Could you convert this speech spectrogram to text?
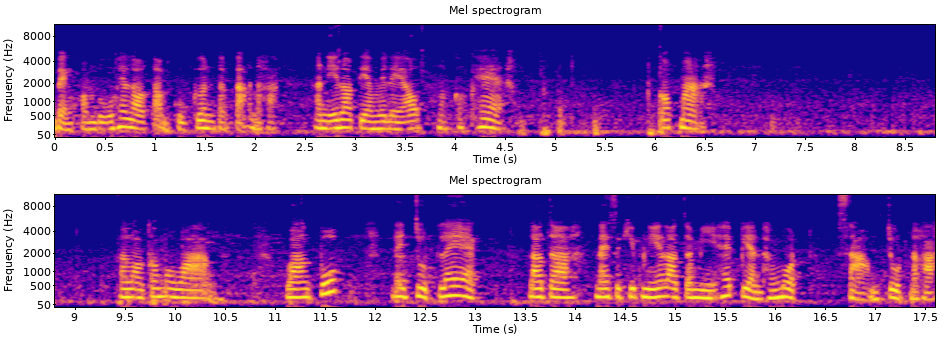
แบ่งความรู้ให้เราตาม Google ต่างๆนะคะ อันนี้เราเตรียมไว้แล้วเราก็แค่ก๊อปมา แล้วเราก็มาวาง วางปุ๊บ ในจุดแรก เราจะในสคริปต์นี้เราจะมีให้เปลี่ยนทั้งหมด 3 จุดนะคะ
